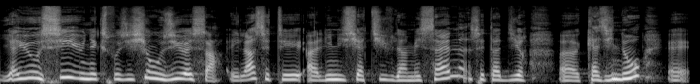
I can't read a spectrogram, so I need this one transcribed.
il y a eu aussi une exposition aux USA. Et là, c'était à l'initiative d'un mécène, c'est-à-dire euh, Casino. Et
